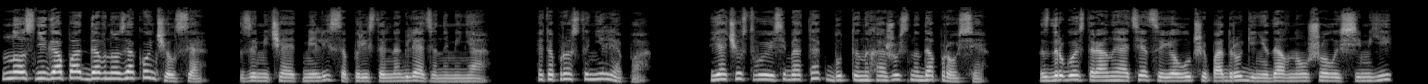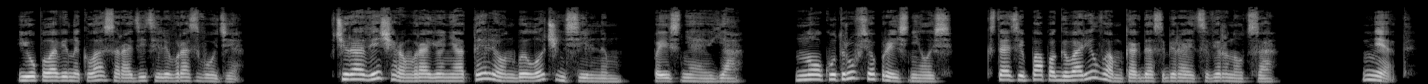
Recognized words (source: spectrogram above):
«Но снегопад давно закончился», замечает Мелиса, пристально глядя на меня. Это просто нелепо. Я чувствую себя так, будто нахожусь на допросе. С другой стороны, отец ее лучшей подруги недавно ушел из семьи, и у половины класса родители в разводе. Вчера вечером в районе отеля он был очень сильным, поясняю я. Но к утру все прояснилось. Кстати, папа говорил вам, когда собирается вернуться? Нет.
